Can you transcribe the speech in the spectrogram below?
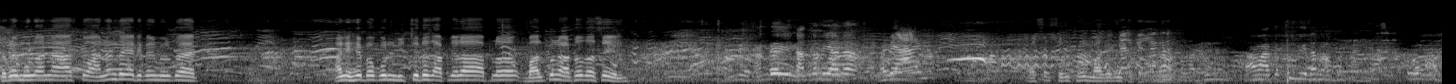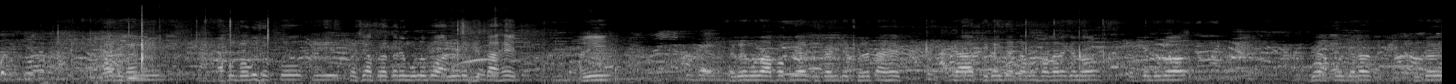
सगळे मुलांना आज तो आनंद या ठिकाणी मिळतो आहेत आणि हे बघून निश्चितच आपल्याला आपलं बालपण आठवत असेल. असं सुरू ठेवून माझं या ठिकाणी आपण बघू शकतो की कशा प्रकारे मुलं तो आनंद घेत आहेत आणि सगळे मुलं आपापल्या ठिकाणी ते खेळत आहेत. त्या ठिकाणी जर आपण बघायला गेलो तर ते मुलं जे आपण ज्याला तिथे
